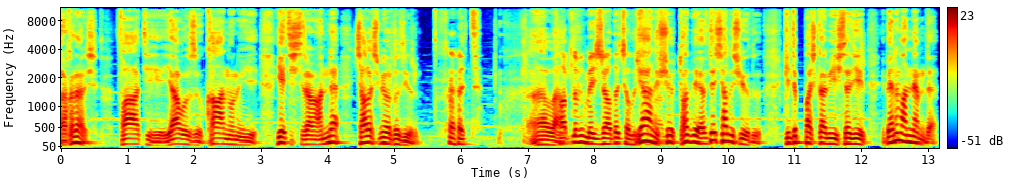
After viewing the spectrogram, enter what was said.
Arkadaş Fatih'i, Yavuz'u, Kanuni'yi yetiştiren anne çalışmıyordu diyorum. evet. Allah. Farklı bir mecrada çalışıyor. Yani şu tabii evde çalışıyordu. Gidip başka bir işte değil. Benim annem de.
